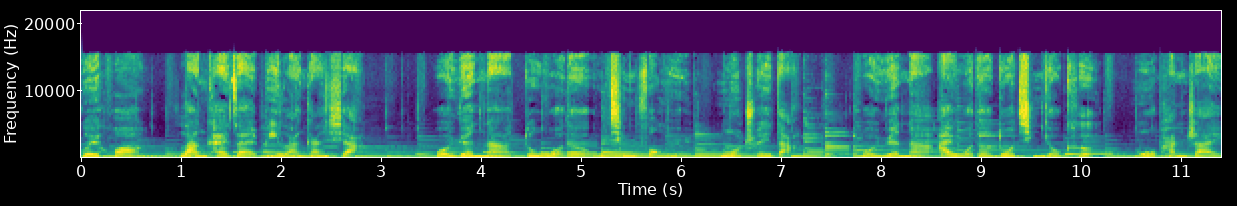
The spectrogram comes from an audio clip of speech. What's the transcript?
瑰花烂开在碧栏杆下。我愿那渡我的无情风雨莫吹打，我愿那爱我的多情游客莫攀摘，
